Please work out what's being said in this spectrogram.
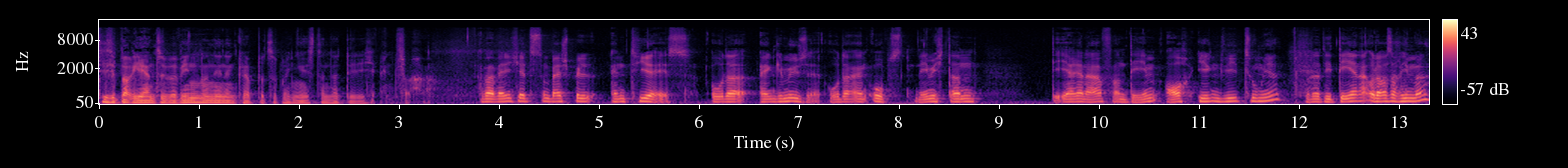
diese Barrieren zu überwinden und in den Körper zu bringen, ist dann natürlich einfacher. Aber wenn ich jetzt zum Beispiel ein Tier esse oder ein Gemüse oder ein Obst, nehme ich dann die RNA von dem auch irgendwie zu mir? Oder die DNA oder was auch immer?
